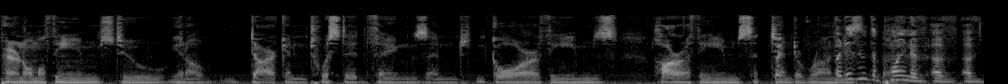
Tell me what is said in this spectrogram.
paranormal themes to you know dark and twisted things and gore themes, horror themes tend to run. but isn't the point of, of, of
